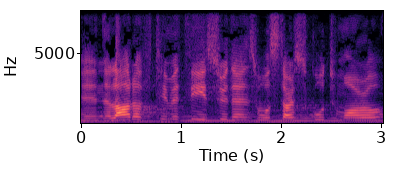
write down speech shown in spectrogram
And a lot of Timothy students will start school tomorrow.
